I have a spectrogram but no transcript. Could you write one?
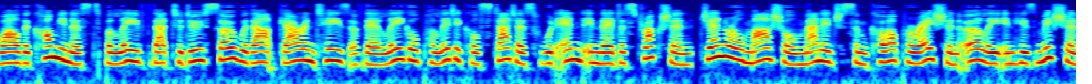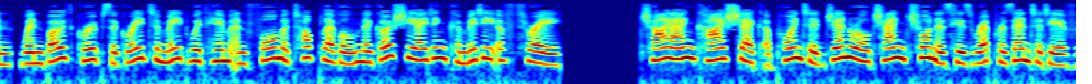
while the communists believed that to do so without guarantees of their legal political status would end in their destruction. General Marshall managed some cooperation early in his mission, when both groups agreed to meet with him and form a top-level negotiating committee of three. Chiang Kai-shek appointed General Chang Chun as his representative,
